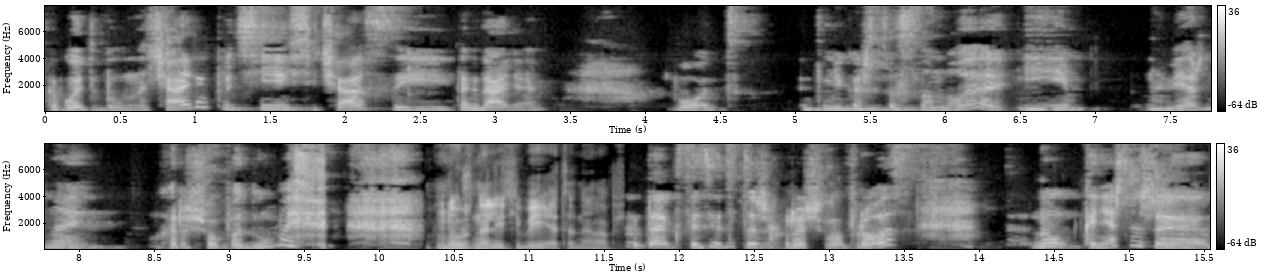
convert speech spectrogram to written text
какой ты был в начале пути, сейчас и так далее. Вот. Это, мне кажется, основное. И, наверное, хорошо подумать. Нужно ли тебе это, да, вообще? Да, кстати, это тоже хороший вопрос. Ну, конечно же,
